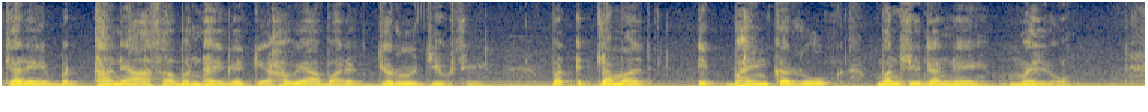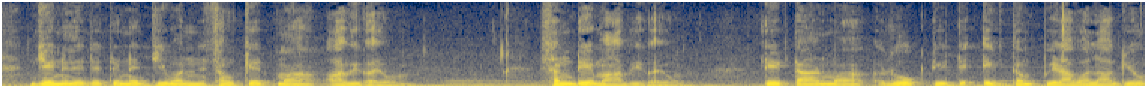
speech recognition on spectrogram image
ત્યારે બધાને આશા બંધાઈ ગઈ કે હવે આ બાળક જરૂર જીવશે. પણ એટલામાં એક ભયંકર રોગ બંશીધરને મળ્યો, જેને લીધે તેને જીવન સંકેતમાં આવી ગયો, સંદેહમાં આવી ગયો. તે તાણમાં રોગથી તે એકદમ પીડાવા લાગ્યો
